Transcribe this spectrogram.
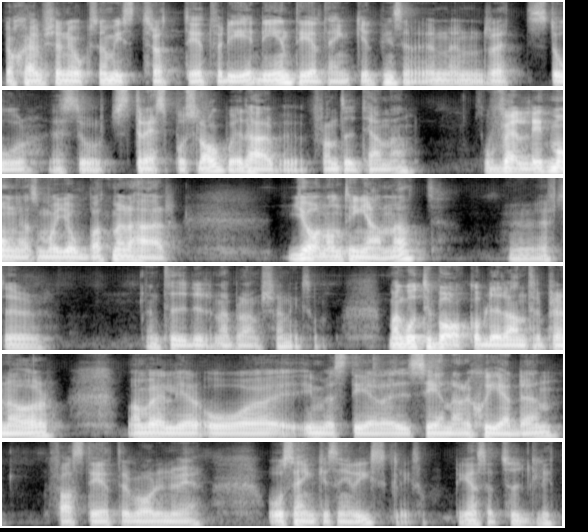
Jag själv känner också en viss trötthet, för det är, det är inte helt enkelt. Det finns en, en rätt stor, ett stort stresspåslag på det här från tid till annan. Och väldigt många som har jobbat med det här gör någonting annat efter en tid i den här branschen. Liksom. Man går tillbaka och blir entreprenör. Man väljer att investera i senare skeden, fastigheter, vad det nu är, och sänker sin risk. Liksom. Det är ganska tydligt.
